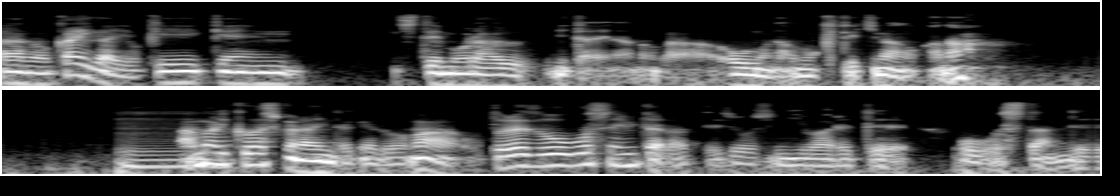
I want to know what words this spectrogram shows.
あの、海外を経験してもらうみたいなのが主な目的なのかな。うーん。あんまり詳しくないんだけど、まあ、とりあえず応募してみたらって上司に言われて応募したんで、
